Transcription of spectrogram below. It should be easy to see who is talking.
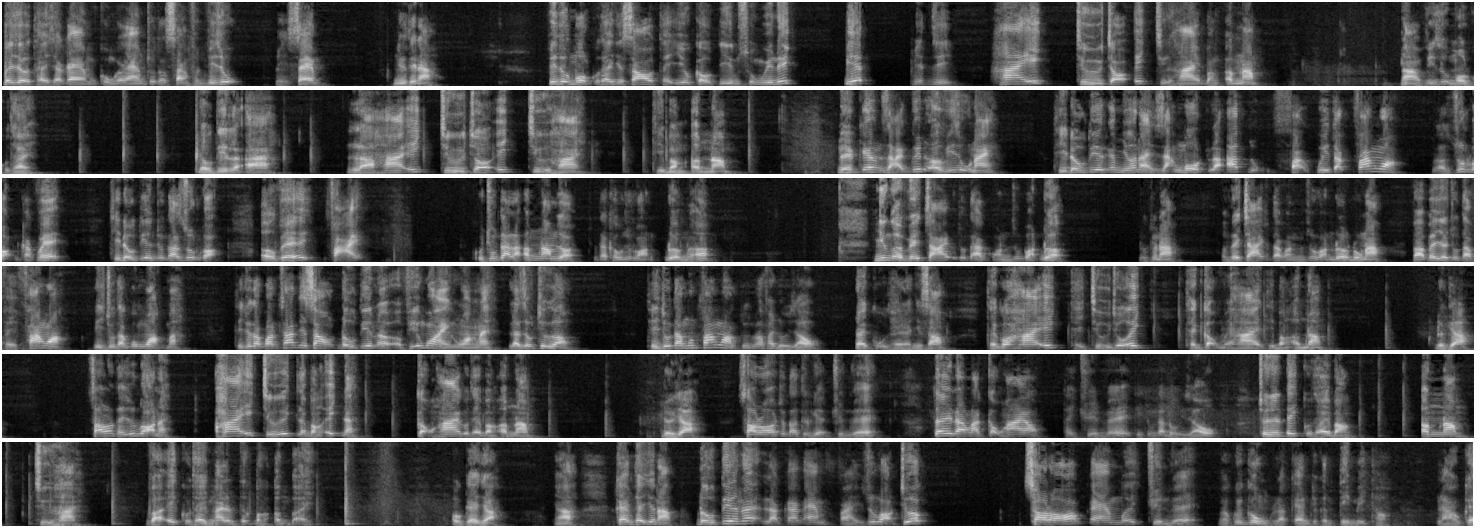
Speaker 1: Bây giờ thầy và các em cùng các em chúng ta sang phần ví dụ để xem như thế nào. Ví dụ một của thầy như sau, thầy yêu cầu tìm số nguyên x biết biết gì? 2x trừ cho x trừ 2 bằng âm 5. Nào ví dụ một của thầy. Đầu tiên là A là 2x trừ cho x trừ 2 thì bằng âm 5. Để các em giải quyết ở ví dụ này thì đầu tiên các em nhớ này, dạng 1 là áp dụng quy tắc phá ngoặc là rút gọn các vế. Thì đầu tiên chúng ta rút gọn ở vế phải của chúng ta là âm 5 rồi, chúng ta không rút gọn được nữa. Nhưng ở vế trái của chúng ta còn rút gọn được. Được chưa nào? Ở vế trái chúng ta còn rút gọn được đúng nào? Và bây giờ chúng ta phải phá ngoặc vì chúng ta có ngoặc mà. Thì chúng ta quan sát như sau, đầu tiên là ở phía ngoài ngoặc này là dấu trừ không? Thì chúng ta muốn phá ngoặc chúng ta phải đổi dấu. Đây cụ thể là như sau. Thầy có 2x, thầy trừ chỗ x, thầy cộng với 2 thì bằng âm 5. Được chưa? Sau đó thầy rút gọn này. 2x trừ x là bằng x này. Cộng 2 của thầy bằng âm 5. Được chưa? Sau đó chúng ta thực hiện chuyển vế. Đây đang là cộng 2 không? Thầy chuyển vế thì chúng ta đổi dấu. Cho nên x của thầy bằng âm 5 trừ 2. Và x của thầy ngay lập tức bằng âm 7. Ok chưa? Nhá. Các em thấy chưa nào? Đầu tiên đấy là các em phải rút gọn trước. Sau đó các em mới chuyển vế. Và cuối cùng là các em chỉ cần tìm x thôi. Là ok.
